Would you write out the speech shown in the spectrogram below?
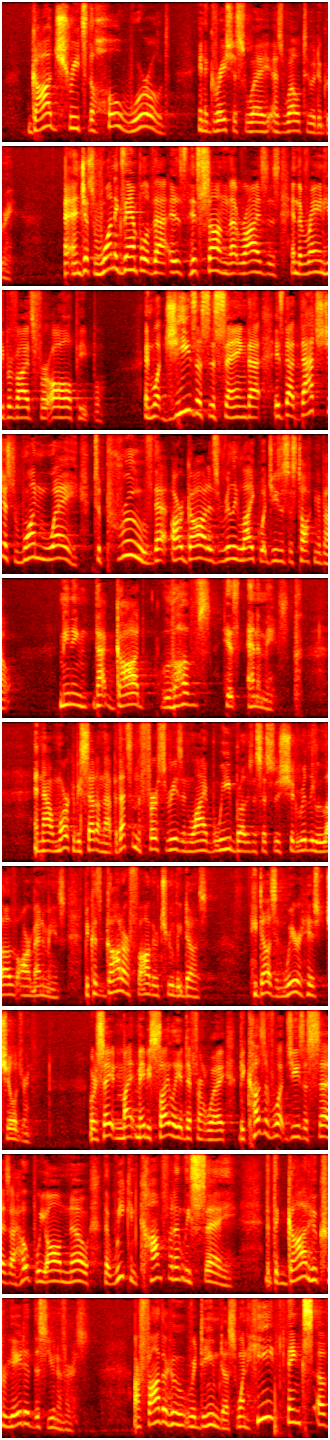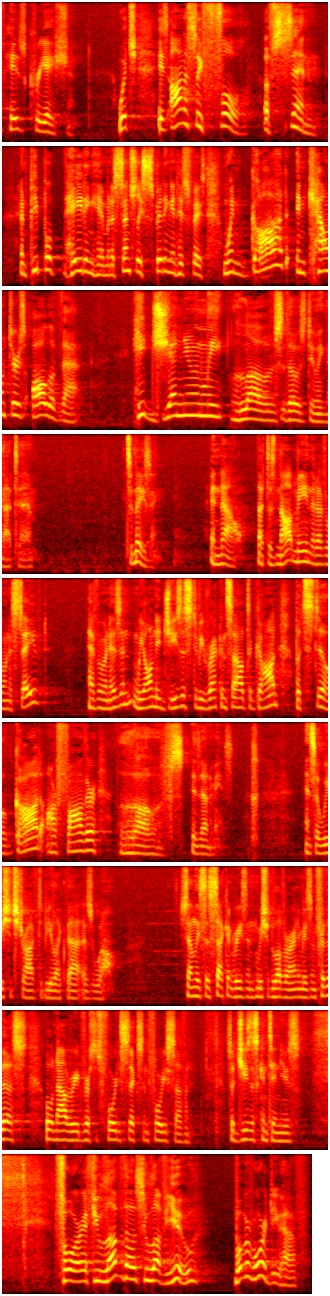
God treats the whole world in a gracious way as well to a degree. And just one example of that is his sun that rises and the rain he provides for all people. And what Jesus is saying that is that that's just one way to prove that our God is really like what Jesus is talking about. Meaning that God loves his enemies. And now more could be said on that, but that's in the first reason why we, brothers and sisters, should really love our enemies. Because God our Father truly does. He does, and we're his children. Or to say it might, maybe slightly a different way, because of what Jesus says, I hope we all know that we can confidently say that the God who created this universe, our Father who redeemed us, when he thinks of his creation, which is honestly full of sin and people hating him and essentially spitting in his face, when God encounters all of that, he genuinely loves those doing that to him. It's amazing. And now, that does not mean that everyone is saved. Everyone isn't. We all need Jesus to be reconciled to God, but still, God our Father loves his enemies. And so we should strive to be like that as well. Leads the second reason we should love our enemies. And for this, we'll now read verses 46 and 47. So Jesus continues. For if you love those who love you, what reward do you have?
